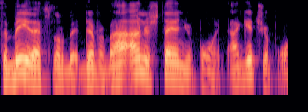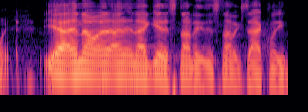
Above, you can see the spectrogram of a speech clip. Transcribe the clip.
to me that's a little bit different, but I understand your point. I get your point. Yeah, I know, and, and I get it's not it's not exactly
